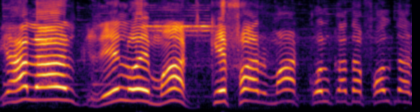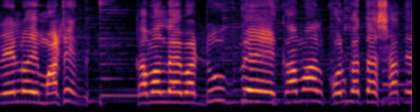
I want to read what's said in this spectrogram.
বিহালার রেলওয়ে মাঠ, কেফার মাঠ, কলকাতা ফলতা রেলওয়ে মাঠে কামাল দা এবার ডুববে। কামাল, কলকাতার সাথে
